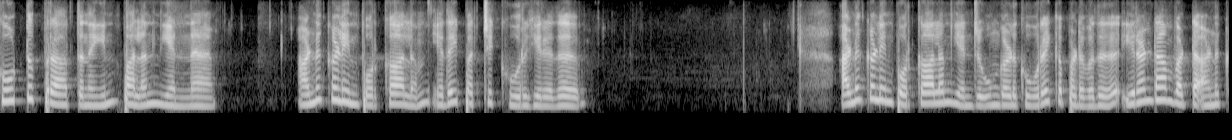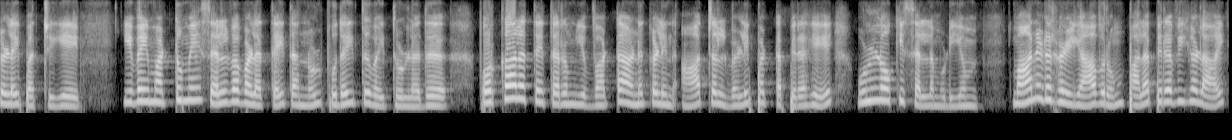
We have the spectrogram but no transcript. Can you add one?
கூட்டு பிரார்த்தனையின் பலன் என்ன? அணுக்களின் பொற்காலம் எதை பற்றி கூறுகிறது? அணுக்களின் பொற்காலம் என்று உங்களுக்கு உரைக்கப்படுவது இரண்டாம் வட்ட அணுக்களை பற்றியே. இவை மட்டுமே செல்வ வளத்தை தன்னுள் புதைத்து வைத்துள்ளது. பொற்காலத்தை தரும் இவ்வட்ட அணுக்களின் ஆற்றல் வெளிப்பட்ட பிறகே உள்நோக்கி செல்ல முடியும். மானிடர்கள் யாவரும் பல பிறவிகளாய்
